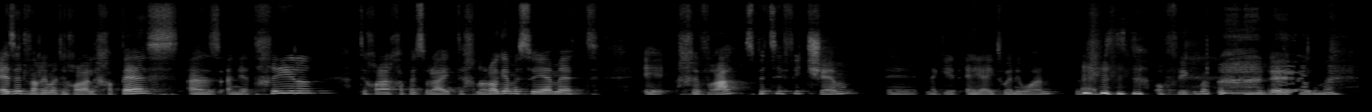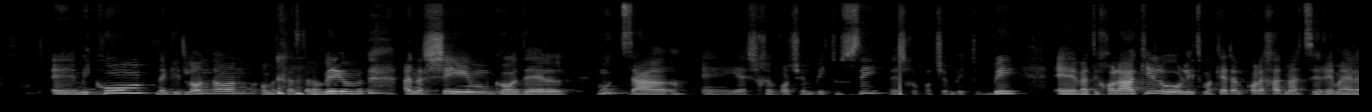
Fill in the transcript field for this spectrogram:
איזה דברים את יכולה לחפש? אז אני אתחיל, את יכולה לחפש אולי טכנולוגיה מסוימת, חברה ספציפית, שם, נגיד AI21 או פיגמה. אה, מיקום, נגיד לונדון או מרכז תל אביב, אנשים, גודל, מוצר, אה, יש חברות שהן B2C ויש חברות שהן B2B אה, ואת יכולה כאילו להתמקד על כל אחד מהצירים האלה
